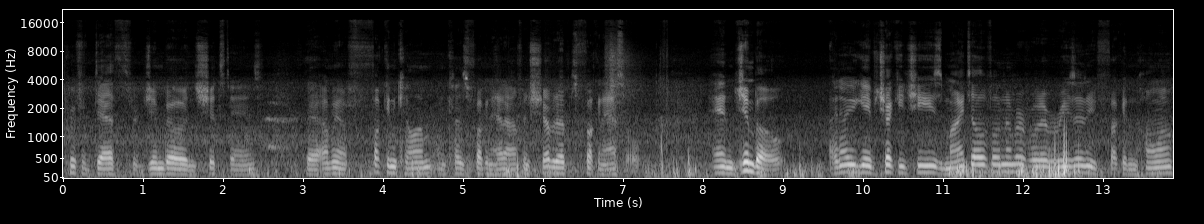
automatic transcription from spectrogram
proof of death for Jimbo and shit stains. That I'm gonna fucking kill him and cut his fucking head off and shove it up his fucking asshole. And Jimbo, I know you gave Chuck E. Cheese my telephone number for whatever reason, you fucking homo.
